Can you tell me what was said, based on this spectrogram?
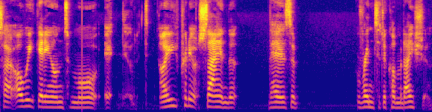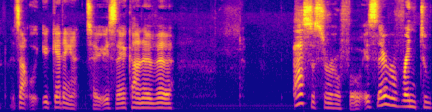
So are we getting on to more? it- Are you pretty much saying that there's a rented accommodation? Is that what you're getting at? To is there kind of a? That's a surreal thought. Is there a rental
